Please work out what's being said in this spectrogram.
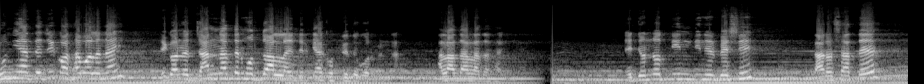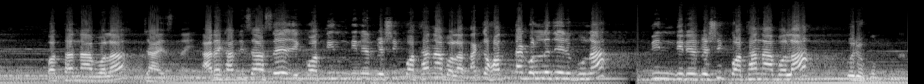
দুনিয়াতে যে কথা বলে নাই, এ কারণে জান্নাতের মধ্যে আল্লাহ এদেরকে একত্রিত করবেন না। আলাদা আলাদা থাকবে। এই জন্য তিন দিনের বেশি কারও সাথে কথা না বলা জায়েজ নাই। আরেক হাদিসে আছে, এই তিন দিনের বেশি কথা না বলা, তাকে হত্যা করলে যে গুণা তিন দিনের বেশি কথা না বলা ওইরকম গুনাহ।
